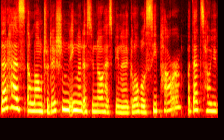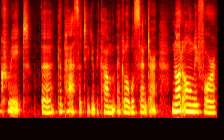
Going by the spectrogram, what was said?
That has a long tradition. England, as you know, has been a global sea power, but that's how you create the capacity to become a global center, not only for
